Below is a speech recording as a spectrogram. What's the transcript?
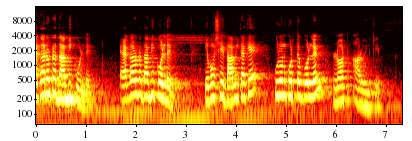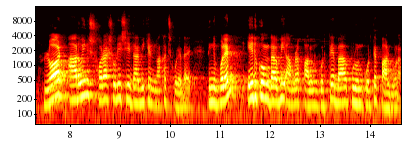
এগারোটা দাবি করলেন। এগারোটা দাবি করলেন। এবং সেই দাবিটাকে পূরণ করতে বললেন লর্ড আরউইনকে। লর্ড আরউইন সরাসরি সেই দাবিকে নাকচ করে দেয়। তিনি বলেন, এরকম দাবি আমরা পালন করতে বা পূরণ করতে পারব না।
